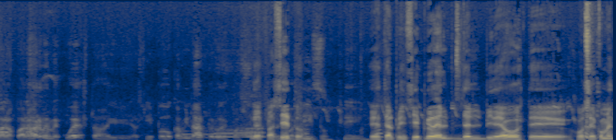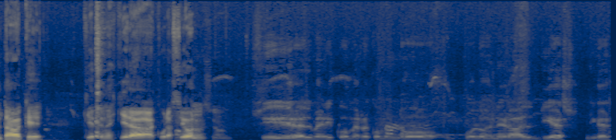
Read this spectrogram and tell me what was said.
para pararme me cuesta y así puedo caminar, pero despacito. Despacito. despacito, sí. Este, al principio del, del video, este, José comentaba que, que tenés que ir a, curación. Operación. Sí, el médico me recomendó por lo general 10, 10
